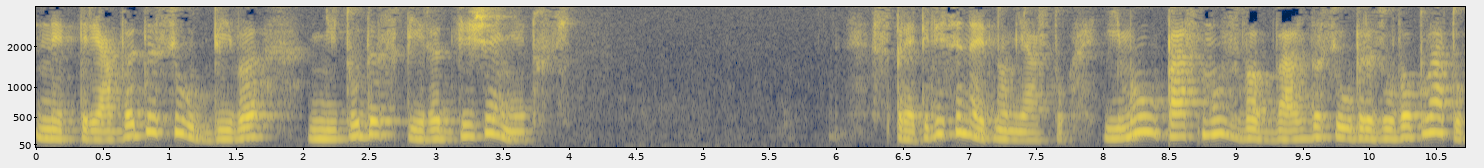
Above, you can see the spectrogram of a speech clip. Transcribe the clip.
не трябва да се отбива, нито да спира движението си. Спрете ли се на едно място, има опасност във вас да се образува блато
